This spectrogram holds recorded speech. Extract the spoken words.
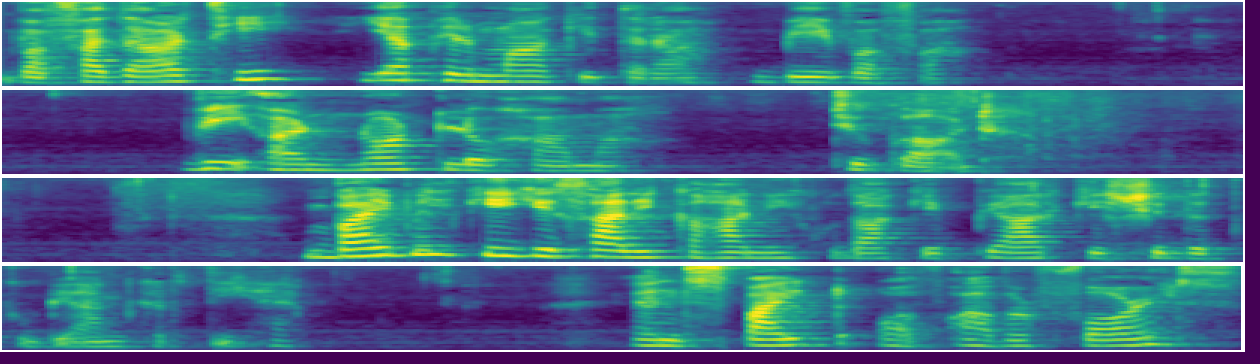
वफादार थी या फिर माँ की तरह बेवफा? वी आर नॉट लोहामा टू गॉड बाइबल की ये सारी कहानी खुदा के प्यार की शिद्दत को बयान करती है। In spite of our faults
